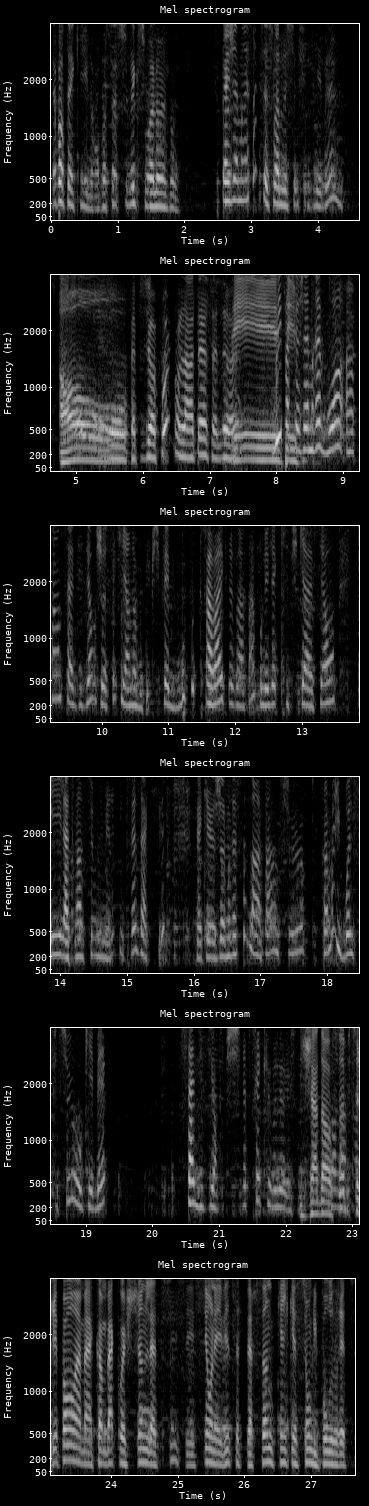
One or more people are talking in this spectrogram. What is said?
N'importe qui, là. On va s'assurer qu'il soit là un jour. Ben, j'aimerais ça que ce soit M. Fitzgibbon. Oh! On fait plusieurs fois qu'on l'entend, celle-là. hein? Oui, parce que j'aimerais voir, entendre sa vision. Je sais qu'il y en a beaucoup. Puis il fait beaucoup de travail présentement pour l'électrification et la transition numérique. Il est très actif. Fait que j'aimerais ça l'entendre sur comment il voit le futur au Québec, sa vision. Je serais très curieuse. J'adore ça. Puis tu réponds à ma comeback question là-dessus. C'est si on invite cette personne, quelle question lui poserais-tu?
